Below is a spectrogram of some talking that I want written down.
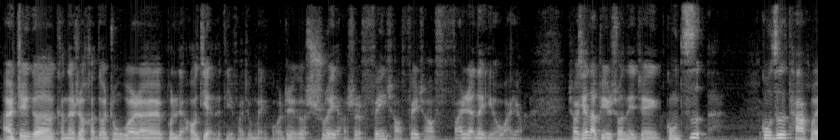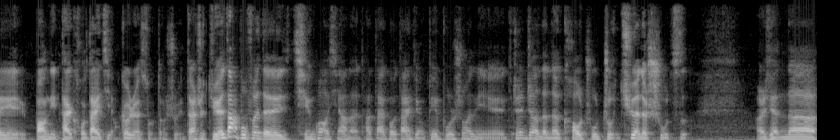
而这个可能是很多中国人不了解的地方，就美国这个税啊是非常非常烦人的一个玩意儿。首先呢，比如说你这工资。工资他会帮你代扣代缴个人所得税，但是绝大部分的情况下呢，他代扣代缴并不是说你真正的能扣出准确的数字，而且呢，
